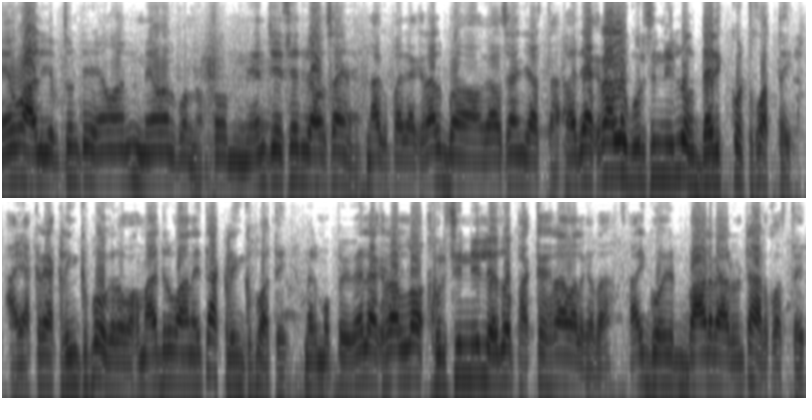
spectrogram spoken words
మేము వాళ్ళు చెప్తుంటే ఏమని మేము అనుకున్నాం మేము నేను చేసేది వ్యవసాయమే. నాకు పది ఎకరాలు వ్యవసాయం చేస్తా. పది ఎకరాల్లో కురిసిన నీళ్ళు ఒక దరికి కొట్టుకొస్తాయి. ఆ ఎక్కడ ఎక్కడ ఇంకిపోవు కదా ఒక మాదిరి వాన అయితే అక్కడ ఇంకిపోతాయి. మరి ముప్పై వేల ఎకరాల్లో కురిసిన నీళ్ళు ఏదో పక్కకి రావాలి కదా. అవి గో బాడ ఉంటే ఆడకొస్తాయి.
